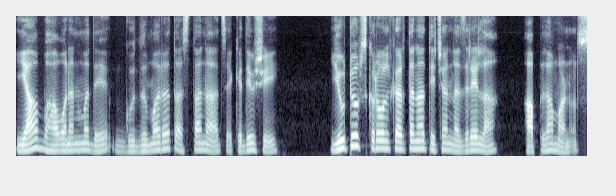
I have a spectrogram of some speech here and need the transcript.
या भावनांमध्ये गुदमरत असतानाच एके दिवशी यूट्यूब स्क्रोल करताना तिच्या नजरेला आपला माणूस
